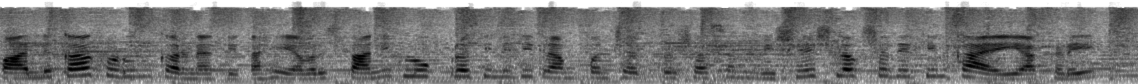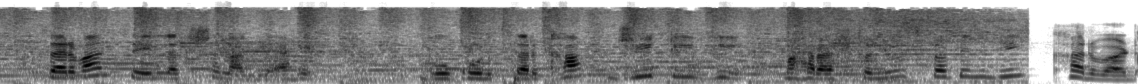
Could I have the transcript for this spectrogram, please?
पालकाकडून करण्यात येत आहे. यावर स्थानिक लोकप्रतिनिधी ग्रामपंचायत प्रशासन विशेष लक्ष देतील काय याकडे सर्वांचे लक्ष लागले आहे. Gokul Sarkha G T V Maharashtra news प्रतिनिधी खरवड.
